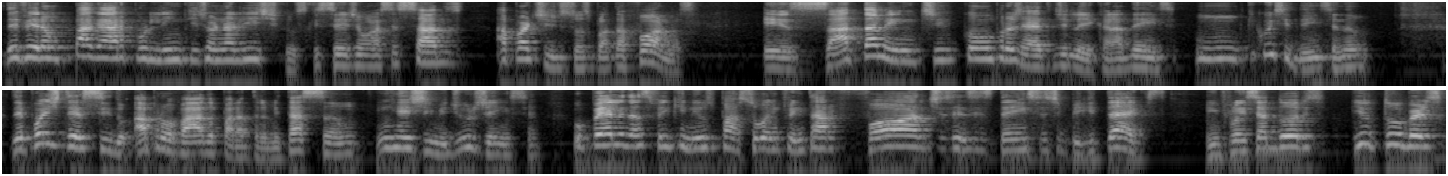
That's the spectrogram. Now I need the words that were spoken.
deverão pagar por links jornalísticos que sejam acessados a partir de suas plataformas, exatamente como o projeto de lei canadense. Hum, que coincidência, não? Depois de ter sido aprovado para tramitação em regime de urgência, o PL das fake news passou a enfrentar fortes resistências de big techs, influenciadores, youtubers,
